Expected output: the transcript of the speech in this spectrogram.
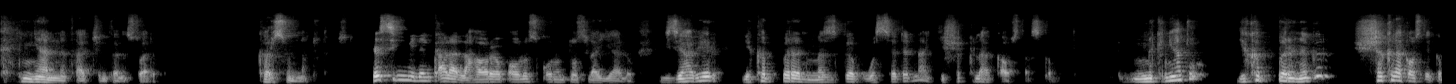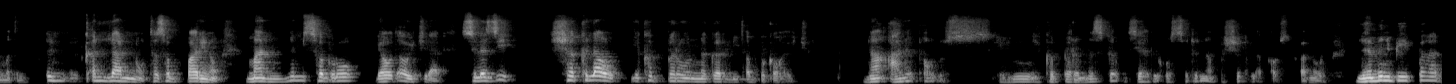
ከእኛነታችን ተነስቶ አይደለም ከእርሱነቱ ተነስቶ ደስ የሚልን ቃል አለ ሐዋርያው ጳውሎስ ቆሮንቶስ ላይ ያለው እግዚአብሔር የከበረን መዝገብ ወሰደና የሸክላ እቃ ውስጥ አስቀምጠ ምክንያቱም የከበረ ነገር ሸክላ ዕቃ ውስጥ የቀመጥ ቀላል ነው ተሰባሪ ነው። ማንም ሰብሮ ሊያወጣው ይችላል። ስለዚህ ሸክላው የከበረውን ነገር ሊጠብቀው አይችልም። እና አለ ጳውሎስ ይህንን የከበረ መዝገብ እግዚአብሔር ወሰድና በሸክላ ዕቃ ውስጥ አኖሩ ለምን ቢባል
